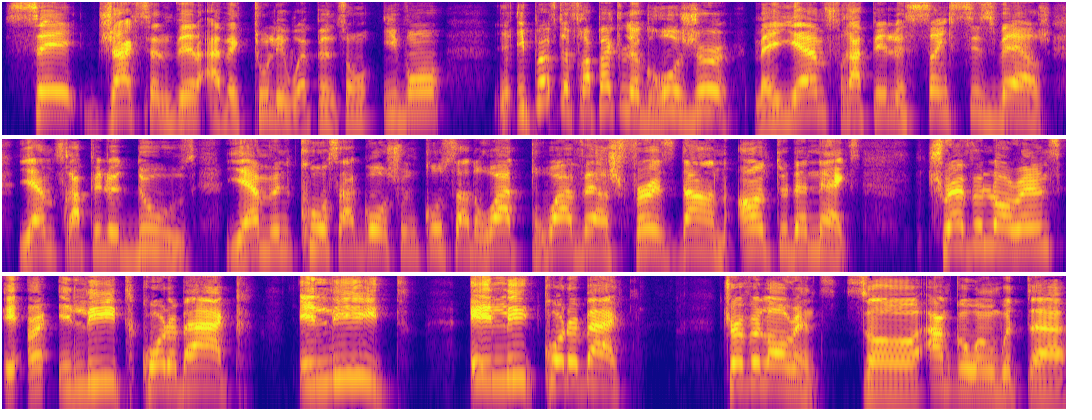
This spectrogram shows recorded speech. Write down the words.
c'est Jacksonville avec tous les weapons. Ils vont ils peuvent te frapper avec le gros jeu, mais ils aiment frapper le 5-6 verges. Ils aiment frapper le 12. Ils aiment une course à gauche, une course à droite, trois verges, first down, on to the next. Trevor Lawrence est un elite quarterback. Elite. Elite quarterback. Trevor Lawrence. So, I'm going with uh,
